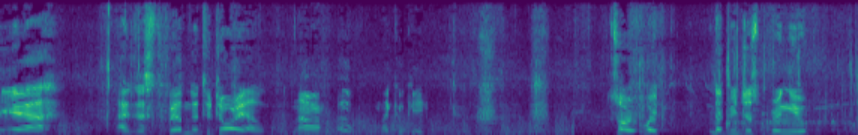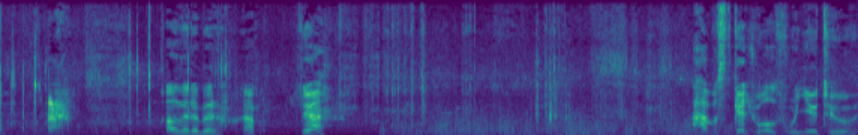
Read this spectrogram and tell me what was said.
Yeah, I just filmed the tutorial. Now I'm, oh, my cookie. Sorry, wait, let me just bring you ah, a little bit up. Yeah. I have a schedule for YouTube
